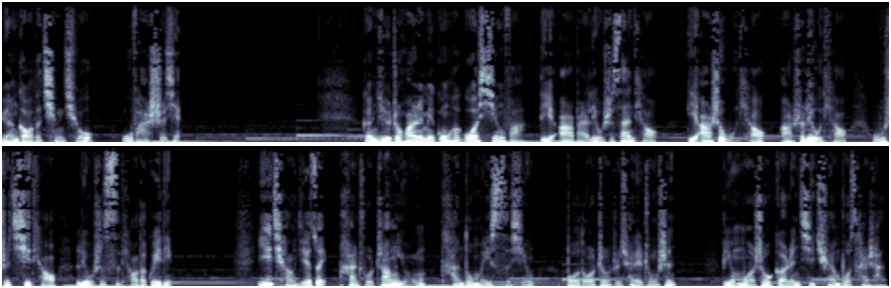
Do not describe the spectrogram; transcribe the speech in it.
原告的请求无法实现。根据《中华人民共和国刑法》第二百六十三条、第二十五条、二十六条、五十七条、六十四条的规定。以抢劫罪判处张勇、谭冬梅死刑，剥夺政治权利终身，并没收个人其全部财产。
